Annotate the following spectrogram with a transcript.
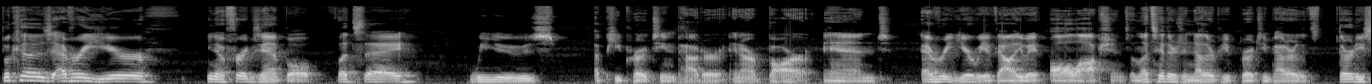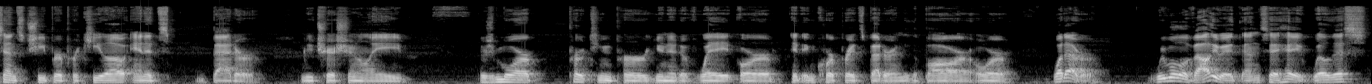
Because every year, you know, for example, let's say we use a pea protein powder in our bar and every year we evaluate all options. And let's say there's another pea protein powder that's 30 cents cheaper per kilo and it's better nutritionally. There's more protein per unit of weight or it incorporates better into the bar or whatever. We will evaluate then and say, hey, will this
